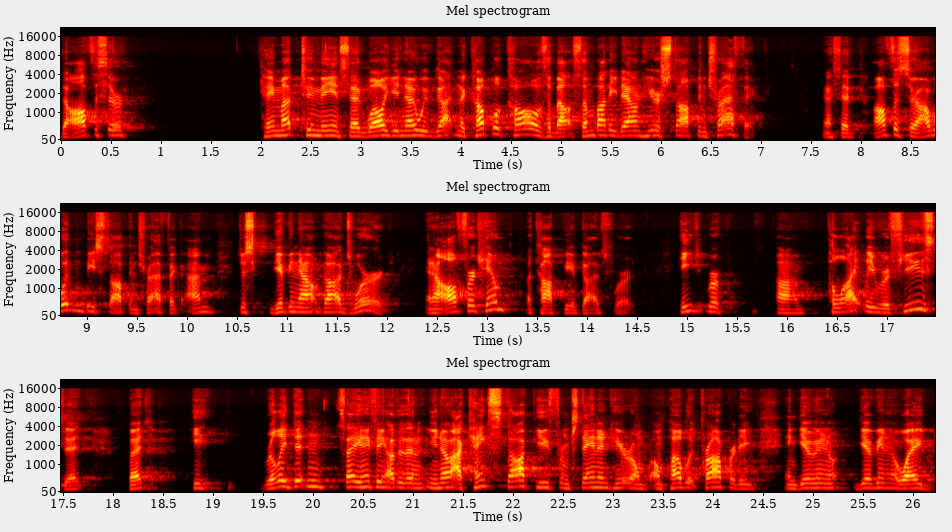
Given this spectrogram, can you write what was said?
the officer came up to me and said, Well, you know, we've gotten a couple of calls about somebody down here stopping traffic. And I said, Officer, I wouldn't be stopping traffic. I'm just giving out God's word. And I offered him a copy of God's word. He re- uh, politely refused it, but he really didn't say anything other than, you know, I can't stop you from standing here on, on public property and giving, giving away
